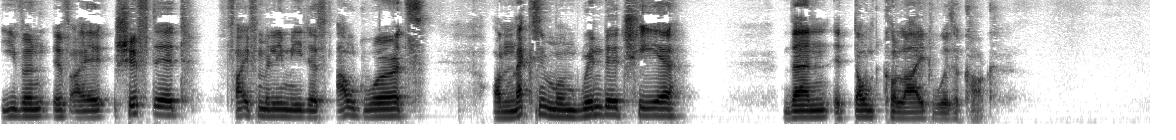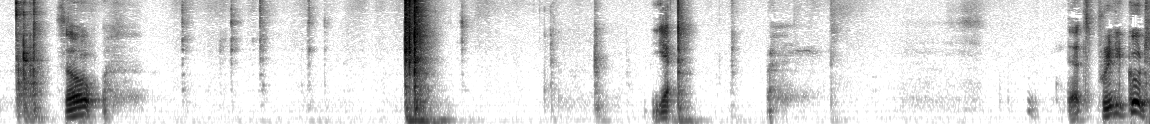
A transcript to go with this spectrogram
Even if I shift it 5 millimeters outwards on maximum windage here, then it don't collide with the cock. So Yeah. That's pretty good.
